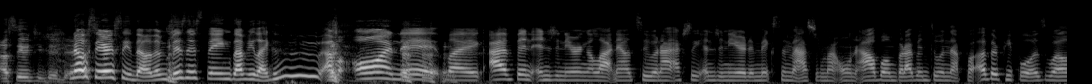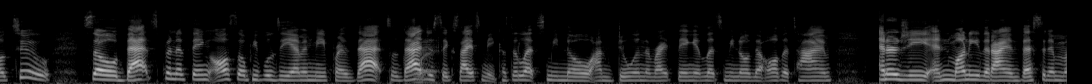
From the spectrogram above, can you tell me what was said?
I see what you did there. No, seriously though, them business things, I'll be like, ooh, I'm on it. Like I've been engineering a lot now too, and I actually engineered and mixed and mastered my own album, but I've been doing that for other people as well too. So that's been a thing. Also, people DMing me for that, so that Right. just excites me because it lets me know I'm doing the right thing. It lets me know that all the time. Energy and money that I invested in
